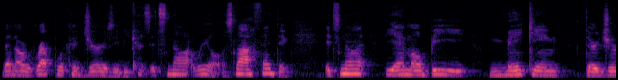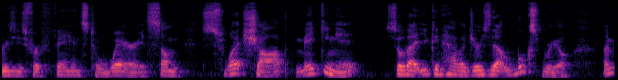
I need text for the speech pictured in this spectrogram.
than a replica jersey because it's not real. It's not authentic. It's not the MLB making their jerseys for fans to wear. It's some sweatshop making it so that you can have a jersey that looks real. Let me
